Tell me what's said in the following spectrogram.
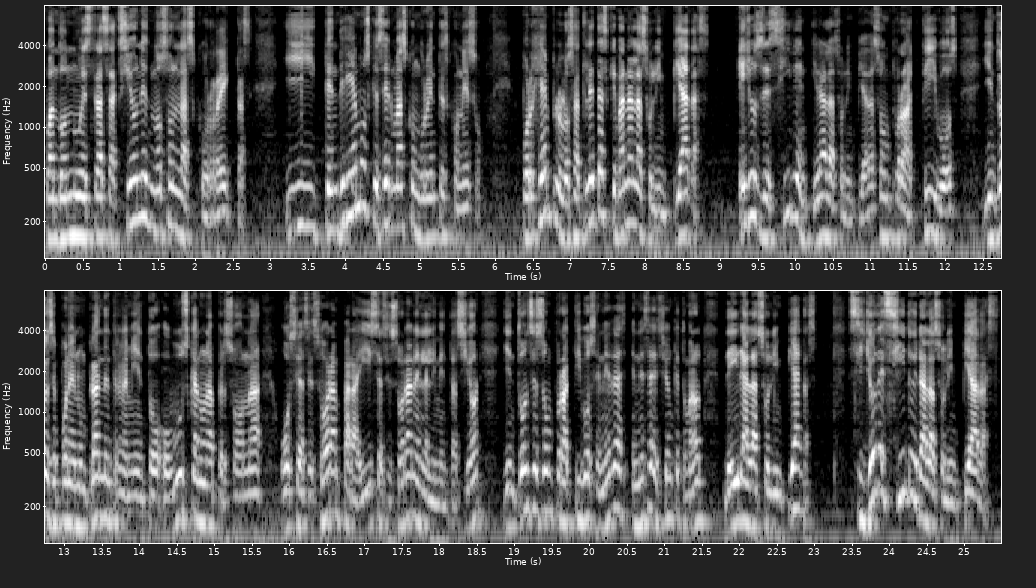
cuando nuestras acciones no son las correctas. Y tendríamos que ser más congruentes con eso. Por ejemplo, los atletas que van a las Olimpiadas, ellos deciden ir a las Olimpiadas, son proactivos y entonces se ponen un plan de entrenamiento o buscan una persona o se asesoran para ir, se asesoran en la alimentación y entonces son proactivos en esa, en esa decisión que tomaron de ir a las Olimpiadas. Si yo decido ir a las Olimpiadas,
